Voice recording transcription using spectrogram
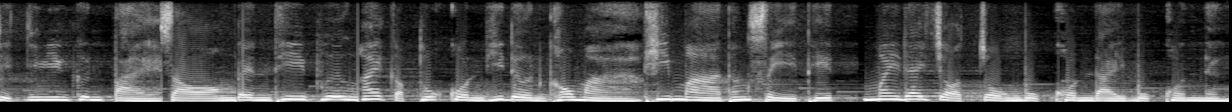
จิตยิ่งยิ่งขึ้นไป 2. เป็นที่พึ่งให้กับทุกคนที่เดินเข้ามา ที่มาทั้งสี่ทิศ ไม่ได้จอดจงบุคคลใดบุคคลหนึ่ง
